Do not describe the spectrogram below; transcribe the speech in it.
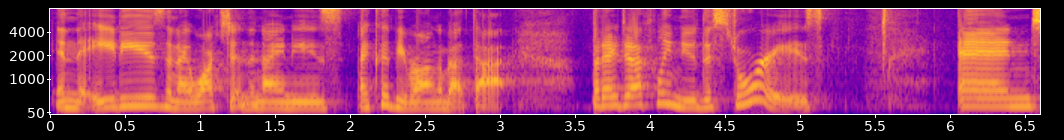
in the 80s, and I watched it in the 90s. I could be wrong about that. But I definitely knew the stories. And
